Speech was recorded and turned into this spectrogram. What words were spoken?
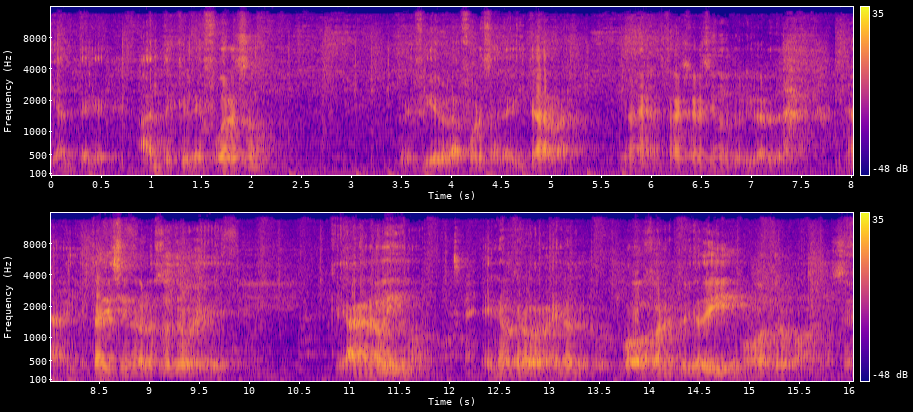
Y antes que, antes que el esfuerzo, prefiero la fuerza de la guitarra. Y bueno, estás ejerciendo tu libertad. Ah, y le estás diciendo a los otros que hagan lo mismo. En otro, en otro, vos con el periodismo, otro con, no sé,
